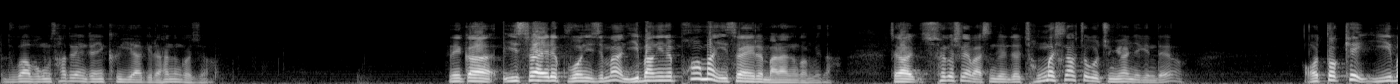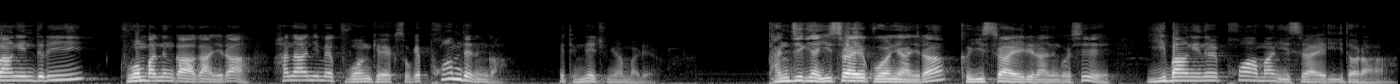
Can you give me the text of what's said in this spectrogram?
누가복음 사도행전이 그 이야기를 하는 거죠. 그러니까 이스라엘의 구원이지만 이방인을 포함한 이스라엘을 말하는 겁니다. 제가 설교 시간에 말씀드린 대로 정말 신학적으로 중요한 얘기인데요. 어떻게 이방인들이 구원받는가가 아니라 하나님의 구원 계획 속에 포함되는가. 굉장히 중요한 말이에요. 단지 그냥 이스라엘 구원이 아니라 그 이스라엘이라는 것이 이방인을 포함한 이스라엘이더라.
